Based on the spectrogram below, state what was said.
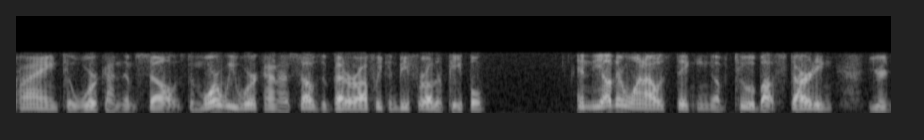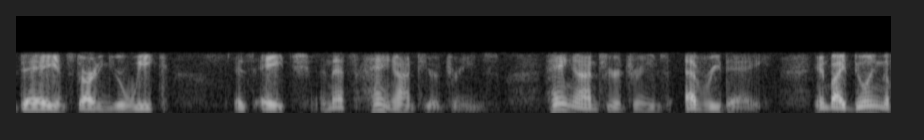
trying to work on themselves. The more we work on ourselves, the better off we can be for other people. And the other one I was thinking of too about starting your day and starting your week is H, and that's hang on to your dreams. Hang on to your dreams every day. And by doing the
